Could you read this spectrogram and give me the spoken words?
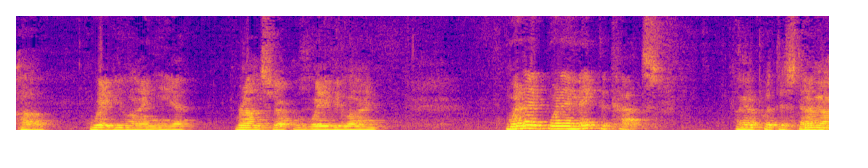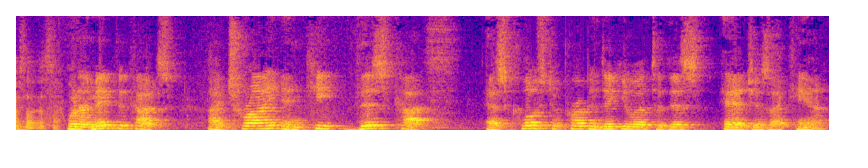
uh, wavy line here, round circle, wavy line. When I when I make the cuts, I'm going to put this down. that's not, that's not. When I make the cuts, I try and keep this cut as close to perpendicular to this edge as I can.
